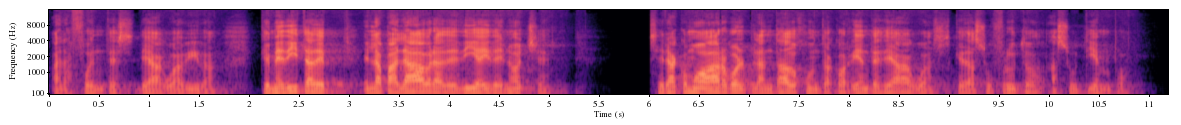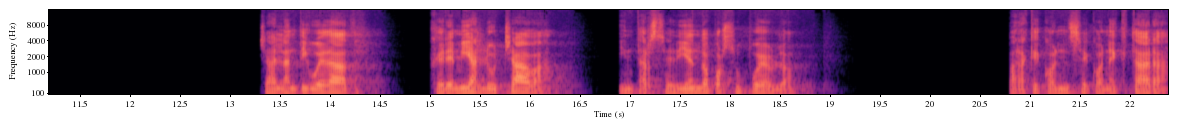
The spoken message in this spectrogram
a las fuentes de agua viva, que medita en la palabra de día y de noche. Será como árbol plantado junto a corrientes de aguas que da su fruto a su tiempo. Ya en la antigüedad Jeremías luchaba intercediendo por su pueblo para que se conectara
